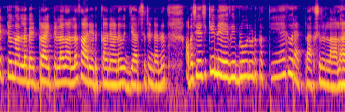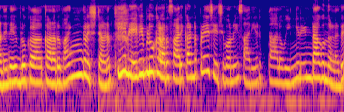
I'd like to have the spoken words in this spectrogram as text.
ഏറ്റവും നല്ല ബെറ്റർ ആയിട്ടുള്ള നല്ല സാരി എടുക്കാനാണ് വിചാരിച്ചിട്ടുണ്ടായിരുന്നത് അപ്പോൾ ചേച്ചിക്ക് നേവി ബ്ലൂവിനോട് പ്രത്യേക ഒരു അട്രാക്ഷൻ ഉള്ള ആളാണ്. നേവി ബ്ലൂ കളർ ഭയങ്കര ഇഷ്ടമാണ് ഈ നേവി ബ്ലൂ കളർ സാരി കണ്ടപ്പോഴേ ചേച്ചി പറഞ്ഞു ഈ സാരി എടുത്താലോ? എങ്ങനെ ഉണ്ടാകും എന്നുള്ളത്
